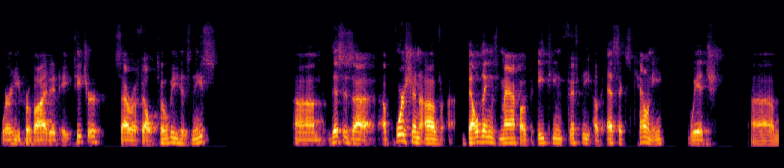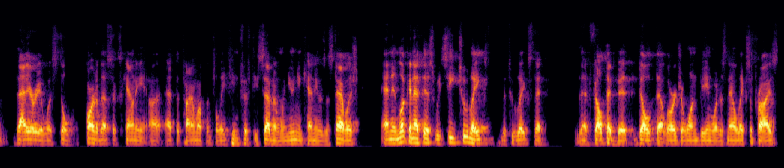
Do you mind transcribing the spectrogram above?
where he provided a teacher, Sarah Felt Toby, his niece. Um, this is a, a portion of Belding's map of eighteen fifty of Essex County, which um, that area was still part of Essex County uh, at the time up until eighteen fifty-seven when Union County was established. And in looking at this, we see two lakes, the two lakes that that Felt had bit, built, that larger one being what is now Lake Surprise.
